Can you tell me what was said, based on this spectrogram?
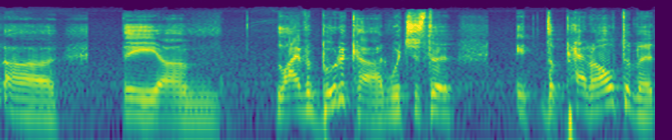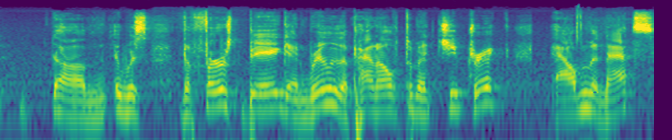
uh, the um, live at Budokan, which is the it, the penultimate. Um, it was the first big and really the penultimate Cheap Trick album, and that's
